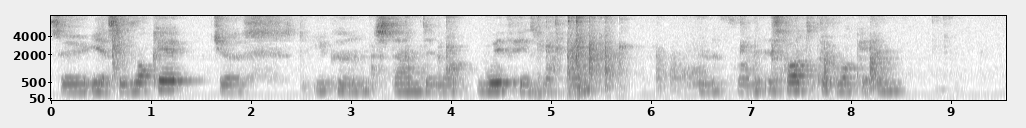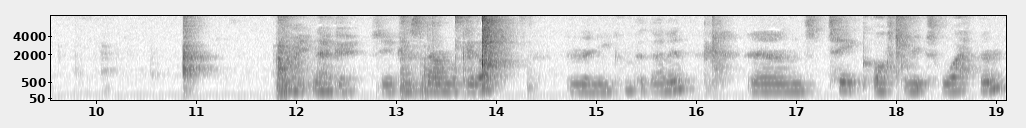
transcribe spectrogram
So yeah, so Rocket just you can hmm. stand in that with his weapon in the front. It's hard to put Rocket in. Right, there we go. So you can stand Rocket up and then you can put that in and take off Groot's weapon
